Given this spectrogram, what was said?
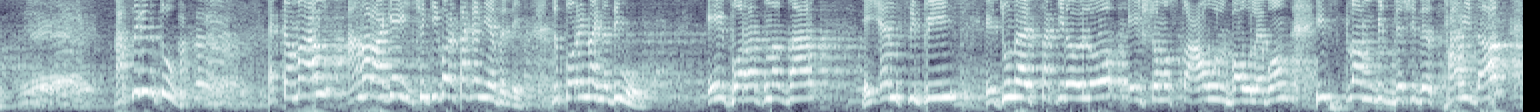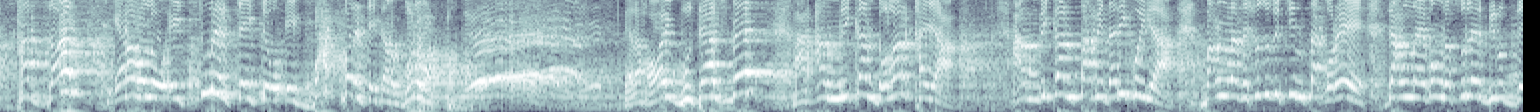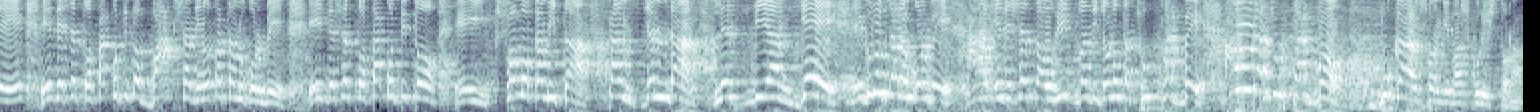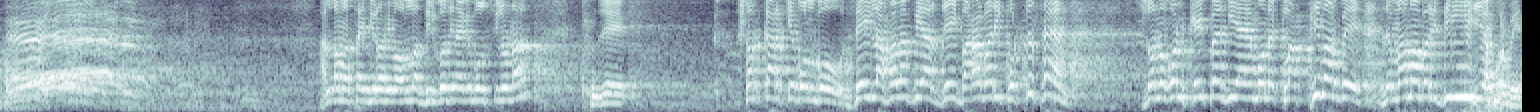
আছে কিন্তু? একটা মাল আনার আগেই সে কি করে টাকা নিয়ে ফেলে? যে তোর এই আইনা দিমু। এই ফরাদ মাজার এই এনসিপি এই জুনায়দ সাকিরা হইল এই সমস্ত আউল বাউল এবং ইসলাম বিদ্বেষীদের ঠাহিদার থাকদার। এরা হলো এই চুরের চাইতেও এই বাটপারের চাইতে আরও বড় বাটপা এরা হয় বুঝে আসবে আর আমেরিকান ডলার খায়া আমেরিকান তাবিদারি কইরা বাংলাদেশও যদি চিন্তা করে যে আল্লাহ এবং রসুলের বিরুদ্ধে এই দেশে তথাকথিত বাক স্বাধীনতা চালু করবে, এই দেশের তথাকথিত এই সমকামিতা ট্রান্সজেন্ডার লেসবিয়ান গে এগুলো চালু করবে আর এই দেশের তাওহিদবাদী জনতা চুপ থাকবে। আমরা চুপ থাকব। বুকার স্বর্গে বাস করিস তোরা। আল্লামা সাইদি রহিমা আল্লাহ দীর্ঘদিন আগে বলছিল না যে সরকারকে বলব যেই লাফালাফি আর যেই বাড়াবাড়ি করতেছেন জনগণ খেপা গিয়া এমন এক লাথি মারবে যে মামা বাড়ি দিল্লি গিয়া পড়বে।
